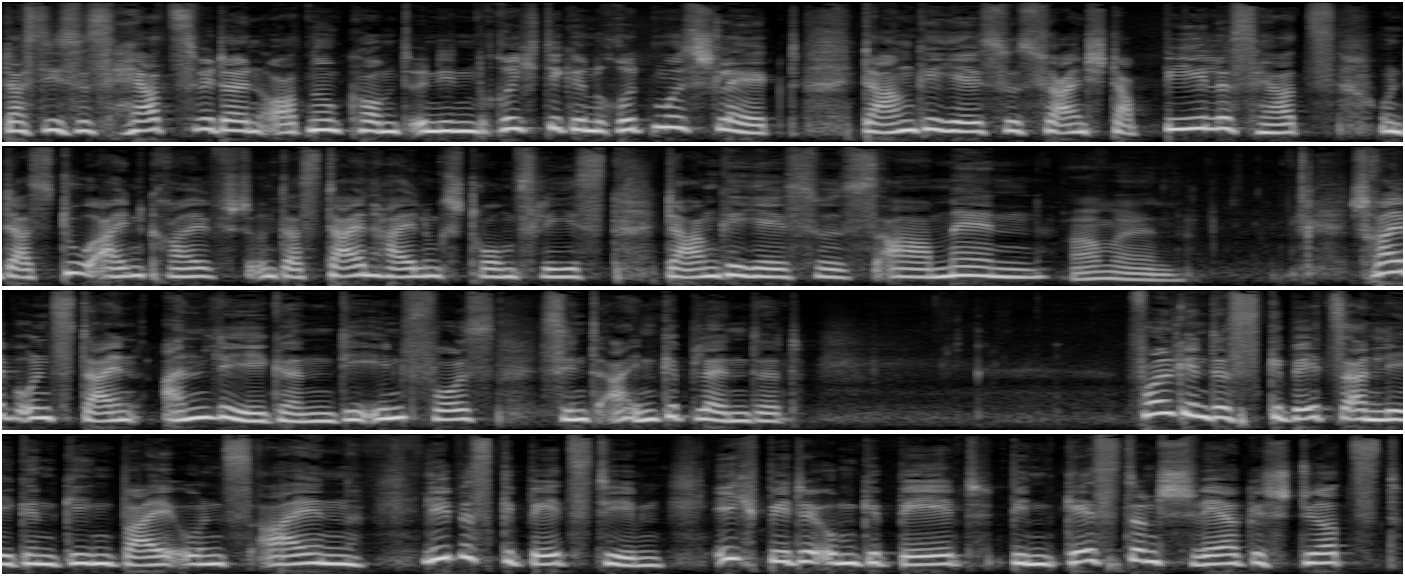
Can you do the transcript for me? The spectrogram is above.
dass dieses Herz wieder in Ordnung kommt und in den richtigen Rhythmus schlägt. Danke, Jesus, für ein stabiles Herz und dass du eingreifst und dass dein Heilungsstrom fließt. Danke, Jesus. Amen. Amen. Schreib uns dein Anliegen. Die Infos sind eingeblendet. Folgendes Gebetsanliegen ging bei uns ein. Liebes Gebetsteam, ich bitte um Gebet, bin gestern schwer gestürzt,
